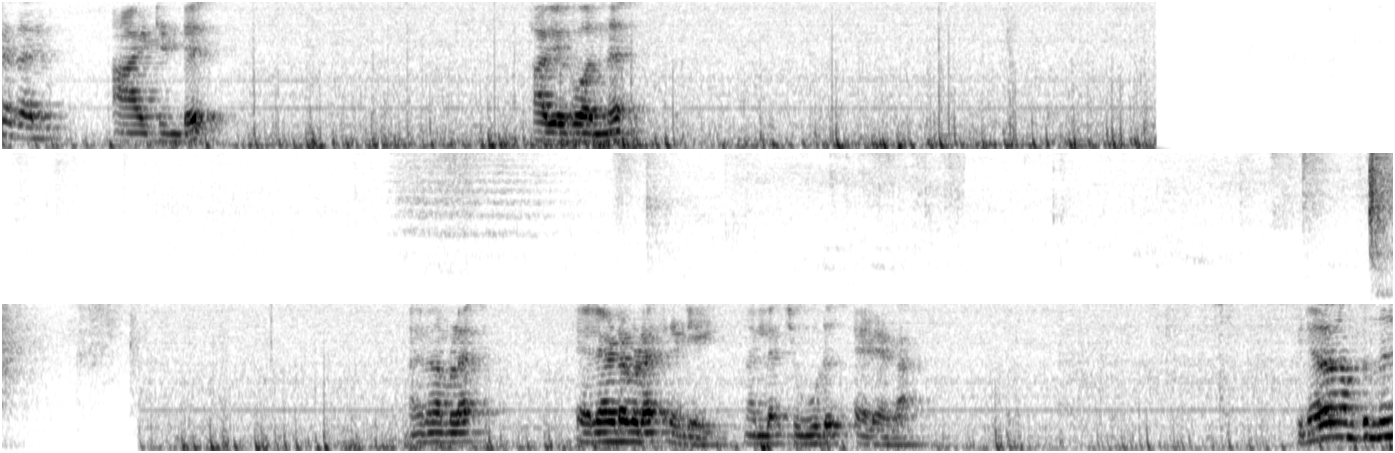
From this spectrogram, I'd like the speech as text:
ഇപ്പൊ ഏതായാലും ആയിട്ടുണ്ട്. ആവിയൊക്കെ വന്ന്. അങ്ങനെ നമ്മളെ ഇലയുടെ ഇവിടെ റെഡിയായി നല്ല ചൂട് ഇലയുടെ. പിന്നെ നമുക്കിന്ന്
